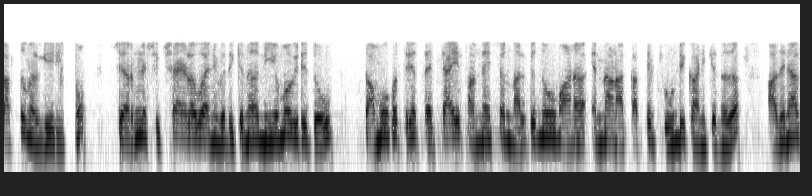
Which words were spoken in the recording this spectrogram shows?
കത്ത് നൽകിയിരുന്നു. ഷെറിന് ശിക്ഷ ഇളവ് അനുവദിക്കുന്നത് നിയമവിരുദ്ധവും സമൂഹത്തിന് തെറ്റായ സന്ദേശം നൽകുന്നതുമാണ് എന്നാണ് ആ കത്തിൽ ചൂണ്ടിക്കാണിക്കുന്നത്. അതിനാൽ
